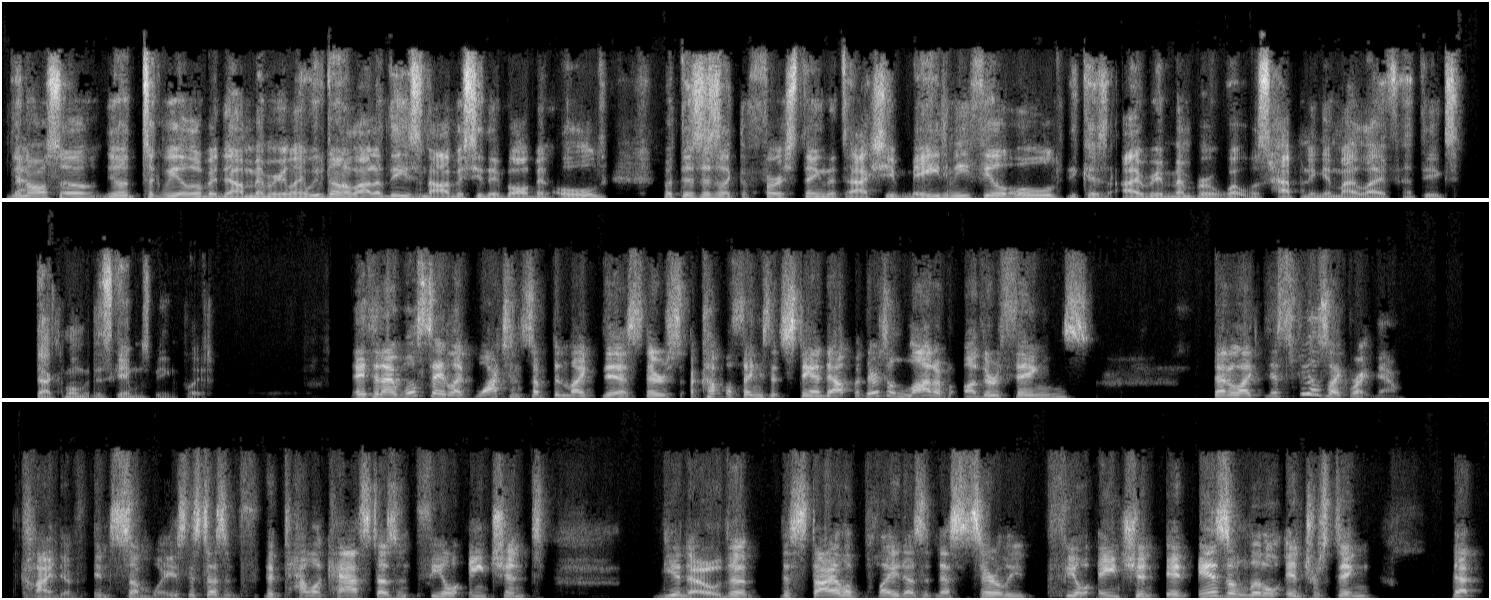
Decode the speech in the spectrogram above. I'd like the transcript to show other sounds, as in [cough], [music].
Then also, you know, it took me a little bit down memory lane. We've done a lot of these, and obviously they've all been old, but this is like the first thing that's actually made me feel old because I remember what was happening in my life at the exact moment this game was being played. Nathan, I will say, like watching something like this, there's a couple things that stand out, but there's a lot of other things that are like, this feels like right now, kind of in some ways. This doesn't, the telecast doesn't feel ancient. You know, the the style of play doesn't necessarily feel ancient. It is a little interesting that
